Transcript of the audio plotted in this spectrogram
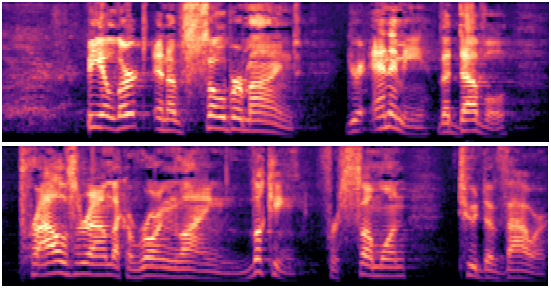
alert. Be alert and of sober mind. Your enemy, the devil, prowls around like a roaring lion looking for someone to devour.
